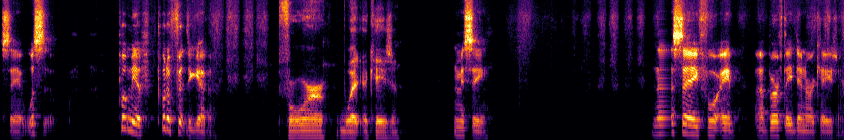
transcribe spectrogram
Say it. What's put me a put a fit together for what occasion? Let me see. Let's say for a, a birthday dinner occasion.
